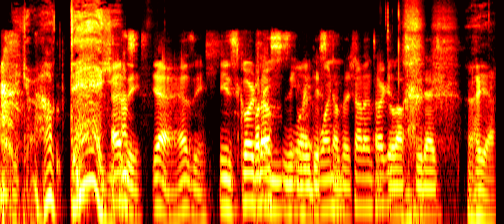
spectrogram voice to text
Nico, how dare you? Has he? Yeah, has he? He's scored What from else has he what, rediscovered one shot on target. the last few days? Uh, yeah.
